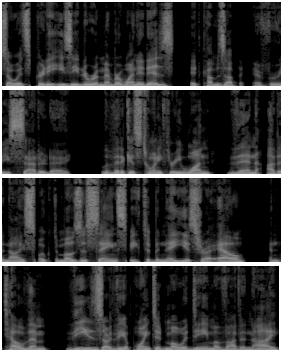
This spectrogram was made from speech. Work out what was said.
So it's pretty easy to remember when it is. It comes up every Saturday. Leviticus 23 1. Then Adonai spoke to Moses, saying, Speak to Bnei Yisrael and tell them, These are the appointed Moedim of Adonai,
